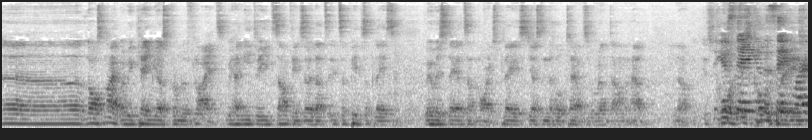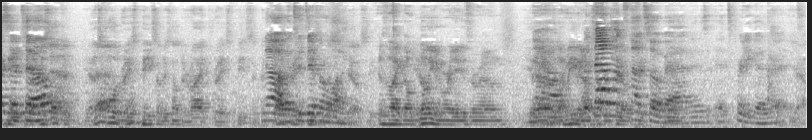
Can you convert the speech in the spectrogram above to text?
Uh, last night when we came just from the flight, we had need to eat something, so that's it's a pizza place. We will stay at St. Mark's Place, just in the hotel. So we went down and had, you know, It's So you're called- staying in the called St. Ray's Mark's pizza. Hotel? It's not the- yeah, it's Yeah. called Ray's pizza, but it's not the right Ray's pizza. No, it's a different one. Chelsea. There's like a million rays around. Yeah, No. I mean, But that on one's not so bad. It's, it's pretty good, right? Yeah.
